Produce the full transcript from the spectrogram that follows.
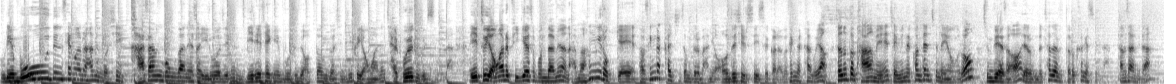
우리의 모든 생활을 하는 것이 가상 공간에서 이루어지는 미래 세계의 모습이 어떤 것인지 그 영화는 잘 보여주고 있습니다. 이 두 영화를 비교해서 본다면 아마 흥미롭게 더 생각할 지점들을 많이 얻으실 수 있을 거라고 생각하고요. 저는 또 다음에 재밌는 컨텐츠 내용으로 준비해서 여러분들 찾아뵙도록 하겠습니다. 감사합니다.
